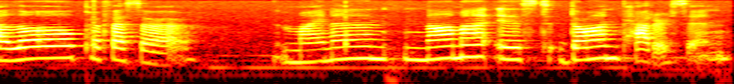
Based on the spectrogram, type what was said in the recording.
Hallo Professor, mein Name ist Dawn Patterson.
